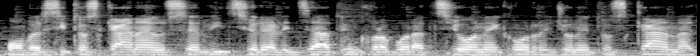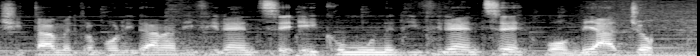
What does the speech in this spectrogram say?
Muoversi Toscana è un servizio realizzato in collaborazione con Regione Toscana, Città Metropolitana di Firenze e Comune di Firenze. Buon viaggio!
